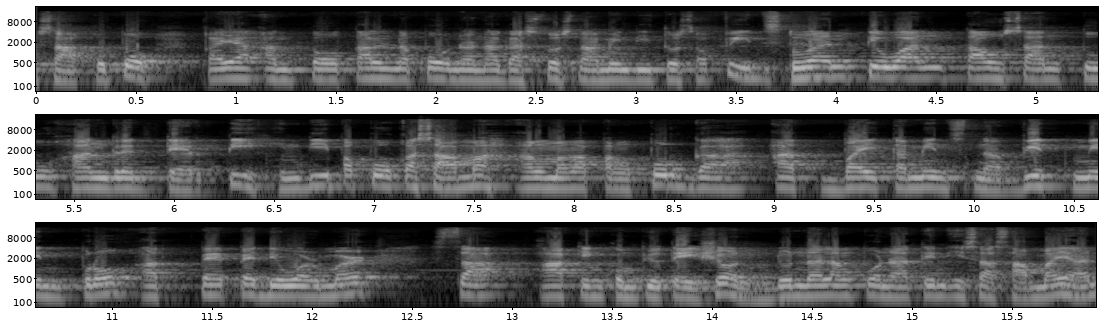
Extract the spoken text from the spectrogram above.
sako po. Kaya ang total na po na nagastos namin dito sa feeds 21,230 hindi pa po kasama ang mga pangpurga at vitamins na Vitamin Pro at Pepe Dewormer sa aking computation. Doon na lang po natin isasama yan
